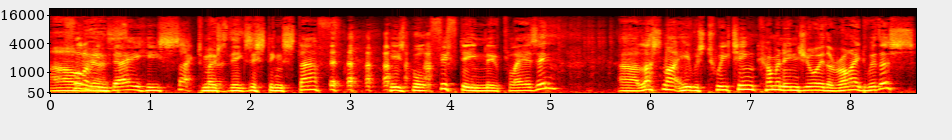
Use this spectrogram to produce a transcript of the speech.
Oh, Following yes. day, he's sacked most of the existing staff. he's brought 15 new players in. Uh, last night he was tweeting, "Come and enjoy the ride with us."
